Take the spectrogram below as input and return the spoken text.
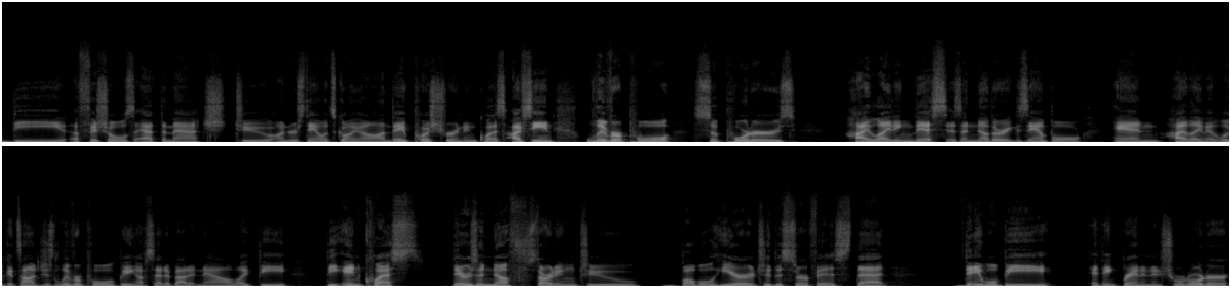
the officials at the match to understand what's going on. They've pushed for an inquest. I've seen Liverpool supporters highlighting this as another example and highlighting that look, it's not just Liverpool being upset about it now. Like the the inquest, there's enough starting to bubble here to the surface that they will be I think Brandon in short order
